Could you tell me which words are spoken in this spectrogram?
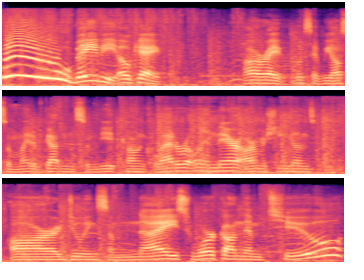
Woo, baby. Okay. All right, looks like we also might have gotten some Viet Cong collateral in there. Our machine guns are doing some nice work on them too.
